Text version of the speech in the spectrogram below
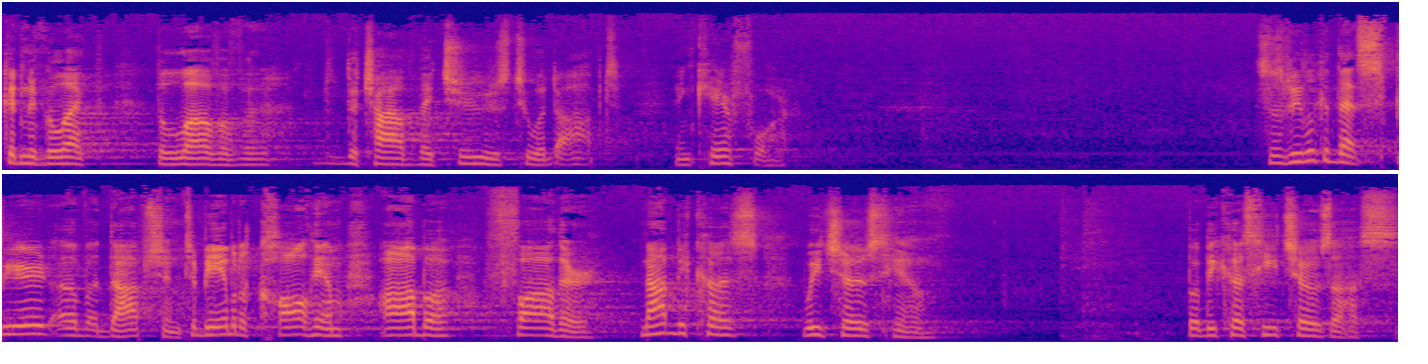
could neglect the love of a, the child they choose to adopt and care for. So, as we look at that spirit of adoption, to be able to call him Abba, Father, not because we chose him, but because He chose us.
